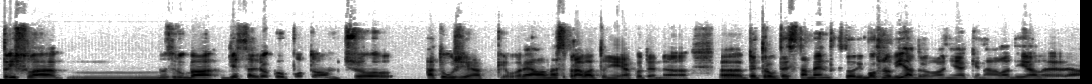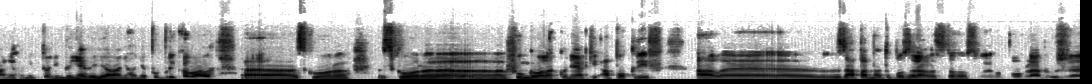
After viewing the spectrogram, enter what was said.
prišla mm, zhruba 10 rokov potom, čo a to už je reálna správa, to nie je ako ten uh, Petrov testament, ktorý možno vyjadroval nejaké nálady, ale reálne ho nikto nikdy nevidel, ani ho nepublikoval. Uh, skôr skôr fungoval ako nejaký apokryf ale Západ na to pozeral z toho svojho pohľadu, že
